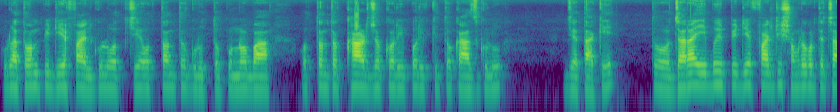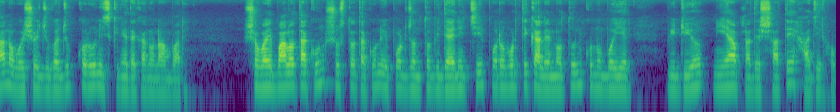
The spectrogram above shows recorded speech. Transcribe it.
পুরাতন পিডিএফ ফাইলগুলো হচ্ছে অত্যন্ত গুরুত্বপূর্ণ বা অত্যন্ত কার্যকরী পরীক্ষিত কাজগুলো যে তাকে। তো যারা এই বই পিডিএফ ফাইলটি সংগ্রহ করতে চান, অবশ্যই যোগাযোগ করুন স্ক্রিনে দেখানো নাম্বারে। সবাই ভালো থাকুন, সুস্থ থাকুন। এই পর্যন্ত বিদায় নিচ্ছি। পরবর্তীকালে নতুন কোনো বইয়ের ভিডিও নিয়ে আপনাদের সাথে হাজির হব।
